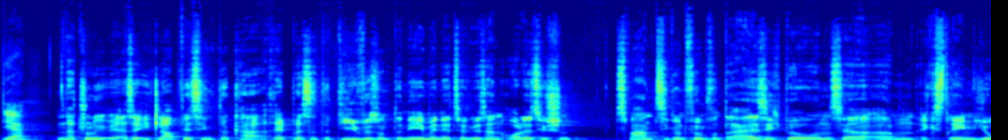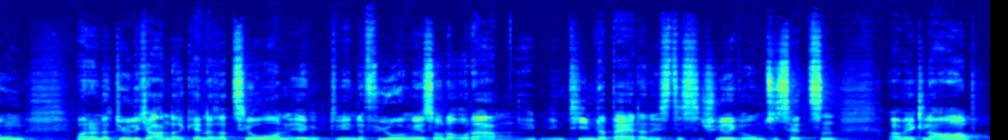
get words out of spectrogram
ja. Natürlich, also ich glaube, wir sind da kein repräsentatives Unternehmen jetzt, weil wir sind alle zwischen 20 und 35 bei uns, ja, ähm, extrem jung. Wenn eine natürlich eine andere Generation irgendwie in der Führung ist oder, oder im, Team dabei, dann ist das schwieriger umzusetzen. Aber ich glaube,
